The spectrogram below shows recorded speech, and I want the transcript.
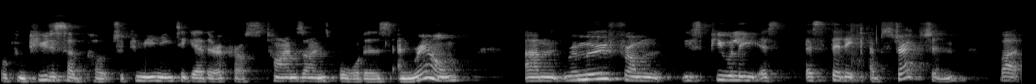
or computer subculture communing together across time zones, borders, and realm, um, removed from this purely aesthetic abstraction, but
